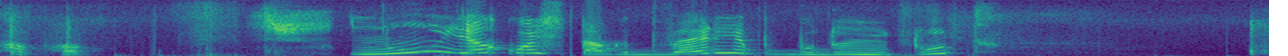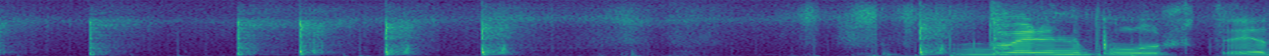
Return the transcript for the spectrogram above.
Хоп-хоп. Ну, якось так. Двері я побудую тут. Двері не вийде. Я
